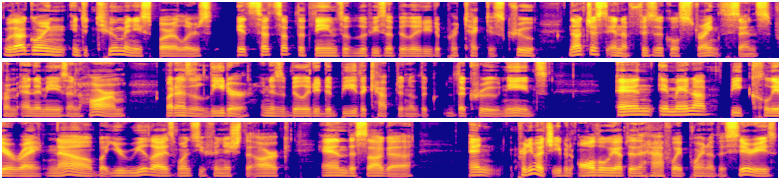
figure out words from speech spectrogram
Without going into too many spoilers, it sets up the themes of Luffy's ability to protect his crew, not just in a physical strength sense from enemies and harm, but as a leader and his ability to be the captain of the, the crew needs. And it may not be clear right now, but you realize once you finish the arc and the saga, and pretty much even all the way up to the halfway point of the series,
